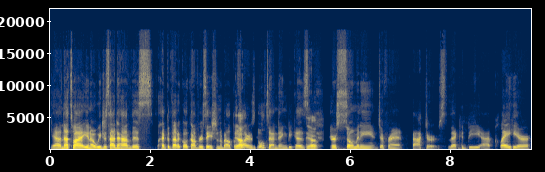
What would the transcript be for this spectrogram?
yeah and that's why you know we just had to have this hypothetical conversation about the Yeah. flyers goaltending because Yeah. there's so many different factors that could be at play here.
